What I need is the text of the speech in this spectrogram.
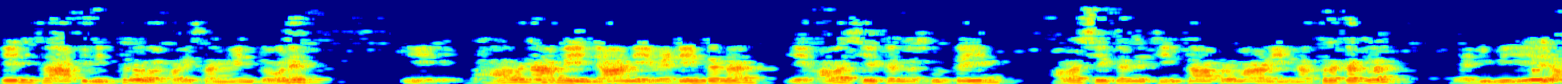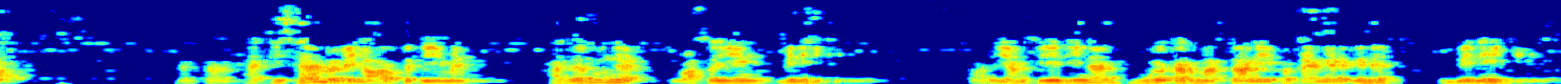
ඒ නිසා අපි නිතරම පරිසං වෙන්න ඕනේ. ඒ භාවනාමේ ඥානෙ වැඩෙන්න නම් ඒ අවශ්‍ය කරන සුතයෙන් අවශ්‍ය කරන චින්තා ප්‍රමාණය නතර කරලා වැඩි වේලාවක් නැත්නම් හැකි සෑම වෙලාවකදීම අරමුණ වශයෙන් මෙනෙහි කිරීම. පරියන්කේදී නම් මූල කර්මස්ථානයේ පටන් අරගෙන මෙනෙහි කිරීම.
